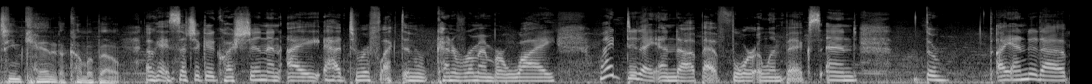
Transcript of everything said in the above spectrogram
Team Canada come about? Okay, such a good question, and I had to reflect and kind of remember why. Why did I end up at four Olympics? And the I ended up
